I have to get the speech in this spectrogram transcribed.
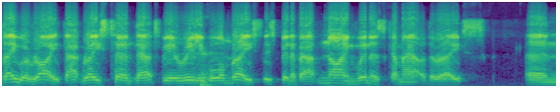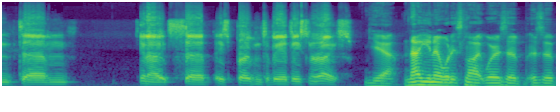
they were right. That race turned out to be a really warm race. There's been about nine winners come out of the race, and um, you know it's uh, it's proven to be a decent race. Yeah, now you know what it's like. Whereas a as a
